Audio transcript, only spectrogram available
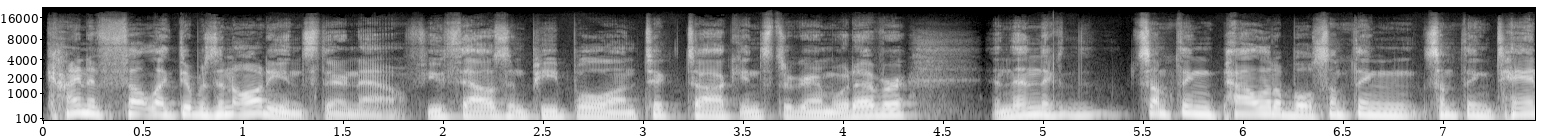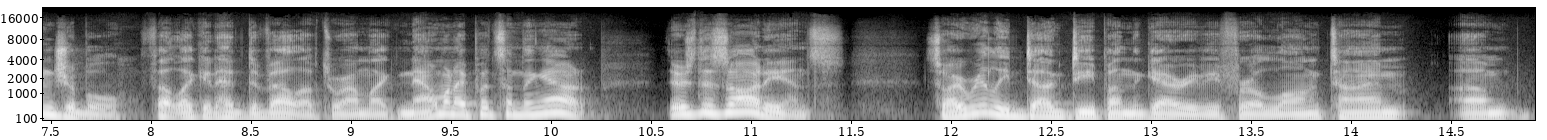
kind of felt like there was an audience there now, a few thousand people on TikTok, Instagram, whatever. And then the, something palatable, something something tangible felt like it had developed where I'm like, now when I put something out, there's this audience. So I really dug deep on the Gary Vee for a long time. Um,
